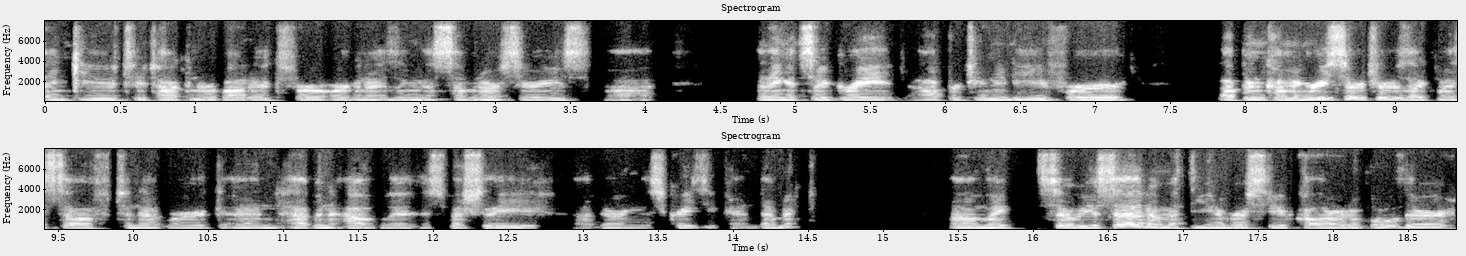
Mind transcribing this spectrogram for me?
thank you to Talking Robotics for organizing this seminar series. Uh, I think it's a great opportunity for up and coming researchers like myself to network and have an outlet, especially uh, during this crazy pandemic. Um, like Silvia said, I'm at the University of Colorado Boulder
